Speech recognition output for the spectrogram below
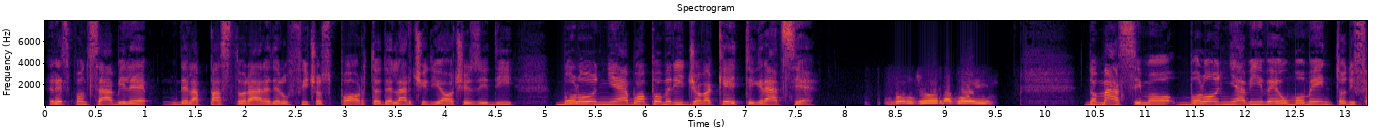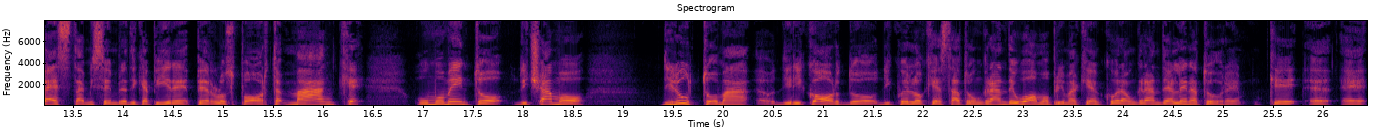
responsabile della pastorale dell'ufficio sport dell'Arcidiocesi di Bologna. Buon pomeriggio Vacchetti, grazie. Buongiorno a voi. Don Massimo, Bologna vive un momento di festa, mi sembra di capire, per lo sport, ma anche un momento, diciamo, di lutto, ma di ricordo di quello che è stato un grande uomo, prima che ancora un grande allenatore, che eh, è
